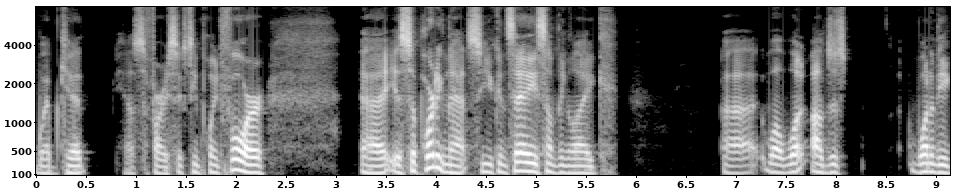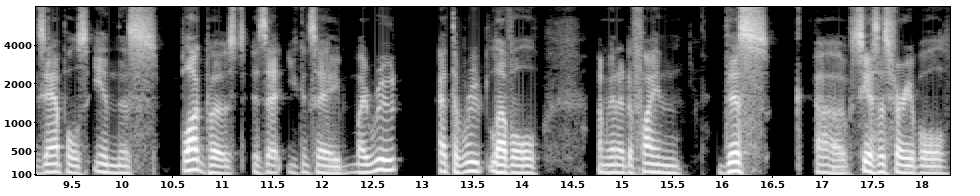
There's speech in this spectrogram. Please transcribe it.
WebKit, you know, Safari 16.4 uh, is supporting that. So you can say something like, uh, well, what I'll just one of the examples in this blog post is that you can say my root at the root level, I'm going to define this uh, CSS variable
